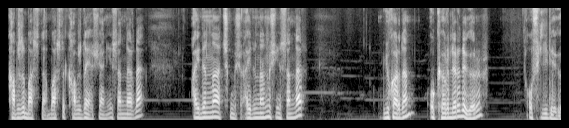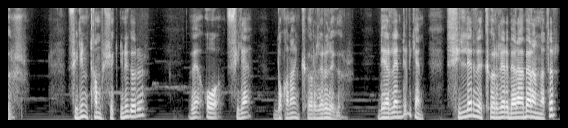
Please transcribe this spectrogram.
kabzı bastı, bastı kabzda yaşayan insanlarda aydınlığa çıkmış, aydınlanmış insanlar yukarıdan o körleri de görür, o fili de görür. Filin tam şeklini görür ve o file dokunan körleri de görür. Değerlendirirken filler ve körleri beraber anlatır.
